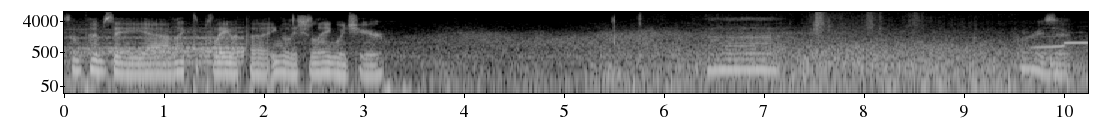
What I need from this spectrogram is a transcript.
sometimes they uh, like to play with the English language here. Uh, where is it?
